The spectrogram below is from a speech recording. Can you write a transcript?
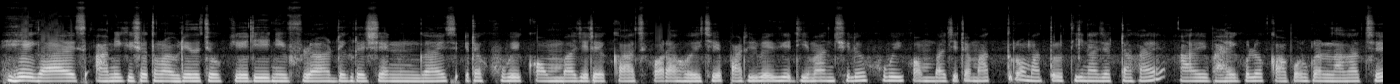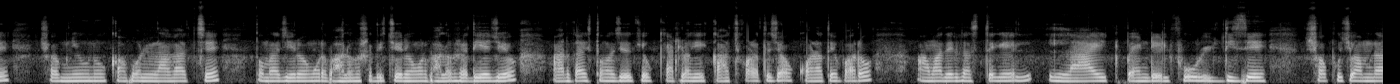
হে গাইস আমি কিছু তোমরা ভিডিও দেখছ কেডি নি ফ্লার ডেকোরেশন গাইস এটা খুবই কম বাজেটে কাজ করা হয়েছে। পার্টির বেগে ডিমান্ড ছিল, খুবই কম বাজেটে মাত্র মাত্র তিন হাজার টাকায়। আর এই ভাইগুলো কাপড়গুলো লাগাচ্ছে, সব নিউ নিউ কাপড় লাগাচ্ছে। তোমরা যেরকম করে ভালোবাসা দিচ্ছ এরকম করে ভালোবাসা দিয়ে যেও। আর গাইজ তোমরা যদি কেউ ক্যাটালগে কাজ করাতে চাও, করাতে পারো। আমাদের কাছ থেকে লাইট প্যান্ডেল ফুল ডিজে সব কিছু আমরা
